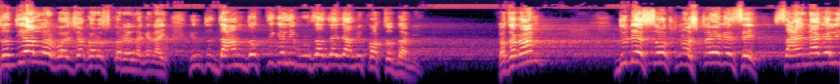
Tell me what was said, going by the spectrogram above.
যদিও আল্লাহর পয়সা খরচ করে লাগে নাই, কিন্তু দাম ধরতে গেলে বোঝা যায় যে আমি কত দামি। কতক্ষণ দুটো চোখ নষ্ট হয়ে গেছে, চায়না গেলে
